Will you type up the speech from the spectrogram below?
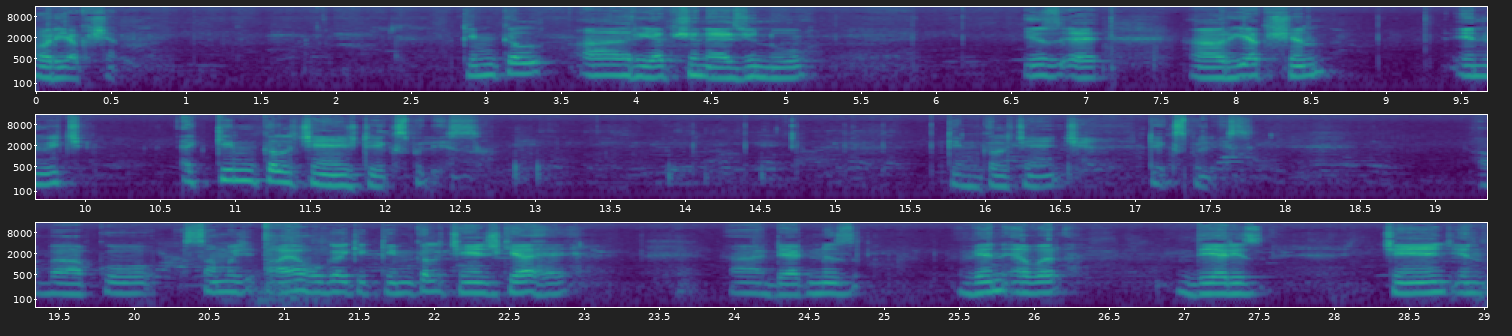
reaction reaction as you know is a uh, reaction in which a chemical change takes place chemical change takes place अब आपको समझ आया होगा कि केमिकल चेंज क्या है। That means whenever there is change in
